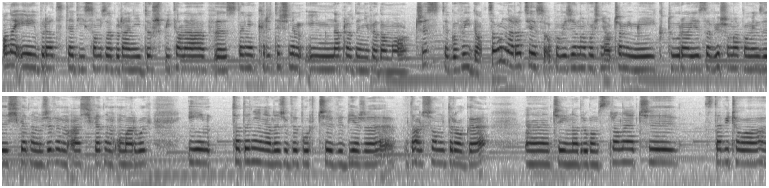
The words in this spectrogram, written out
Ona i jej brat Teddy są zabrani do szpitala w stanie krytycznym i naprawdę nie wiadomo, czy z tego wyjdą. Cała narracja jest opowiedziana właśnie oczami Mi, która jest zawieszona pomiędzy światem żywym a światem umarłych i to do niej należy wybór, czy wybierze dalszą drogę, e, czyli na drugą stronę, czy stawi czoła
